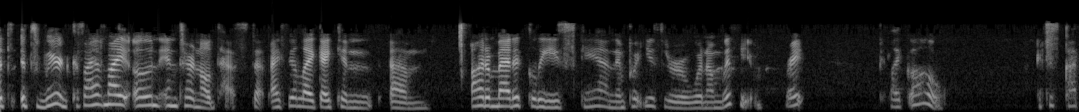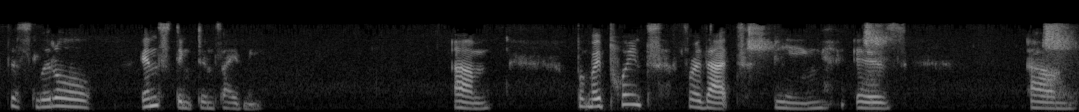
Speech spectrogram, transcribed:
It's it's weird because I have my own internal test that I feel like I can um, automatically scan and put you through when I'm with you, right? Be like, oh, I just got this little instinct inside me. Um, but my point for that being is um,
